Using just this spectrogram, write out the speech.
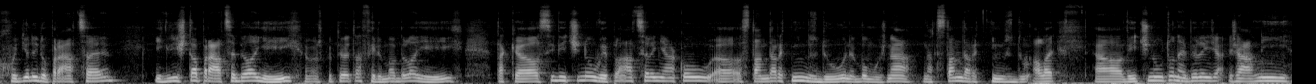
chodili do práce, i když ta práce byla jejich, nebo respektive ta firma byla jejich, tak eh, si většinou vypláceli nějakou eh, standardní mzdu nebo možná nadstandardní mzdu, ale eh, většinou to nebyly žádný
